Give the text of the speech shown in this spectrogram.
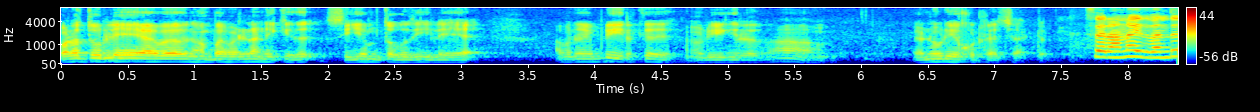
குளத்தூர்லேயே நம்ம வெள்ளம் நிற்கிது சிஎம் தொகுதியிலேயே. அப்புறம் எப்படி இருக்குது அப்படிங்கிறது தான் என்னுடைய குற்றச்சாட்டு. சார் ஆனால் இது வந்து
